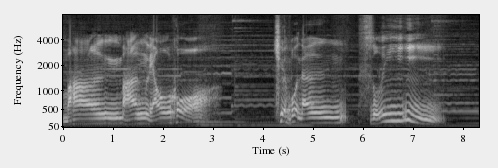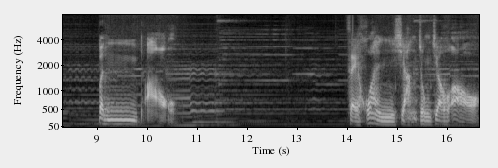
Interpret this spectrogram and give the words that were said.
茫茫辽阔，却不能随意奔跑。在幻想中骄傲，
